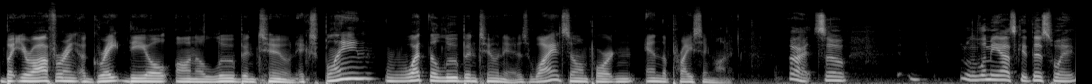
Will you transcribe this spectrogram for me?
but you're offering a great deal on a lube and tune. Explain what the lube and tune is, why it's so important, and the pricing on it. All right. So let me ask it this way.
